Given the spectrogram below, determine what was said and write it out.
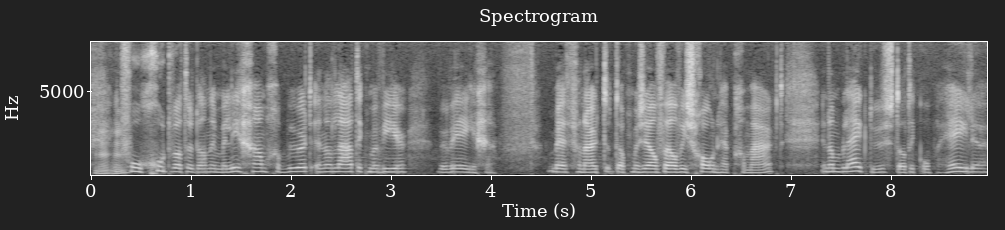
Mm -hmm. Ik voel goed wat er dan in mijn lichaam gebeurt en dan laat ik me weer bewegen. Met, vanuit dat ik mezelf wel weer schoon heb gemaakt. En dan blijkt dus dat ik op hele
